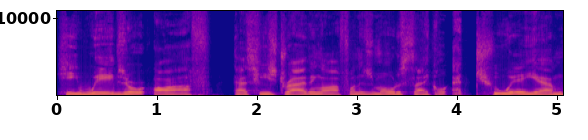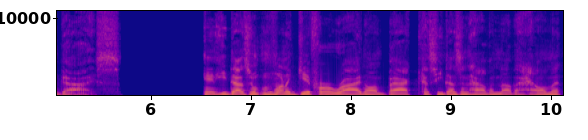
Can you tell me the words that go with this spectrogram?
he waves her off as he's driving off on his motorcycle at 2 a.m., guys and he doesn't want to give her a ride on back because he doesn't have another helmet.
